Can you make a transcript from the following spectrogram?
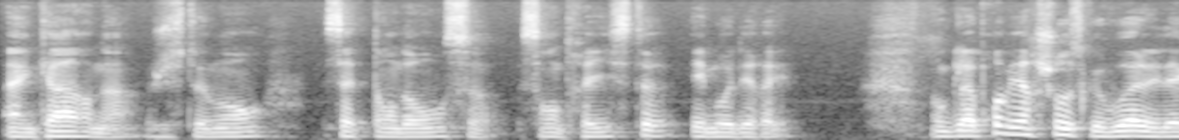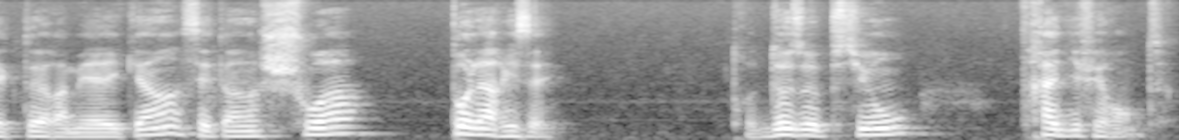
incarne justement cette tendance centriste et modérée. Donc la première chose que voit l'électeur américain, c'est un choix polarisé, entre deux options très différentes.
